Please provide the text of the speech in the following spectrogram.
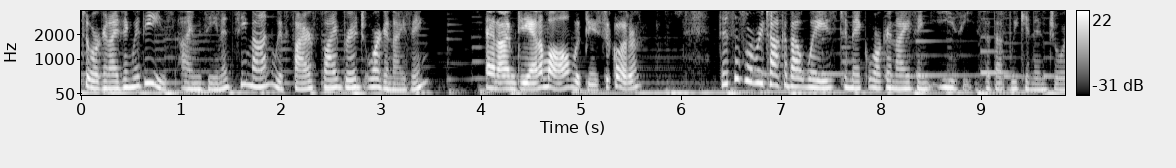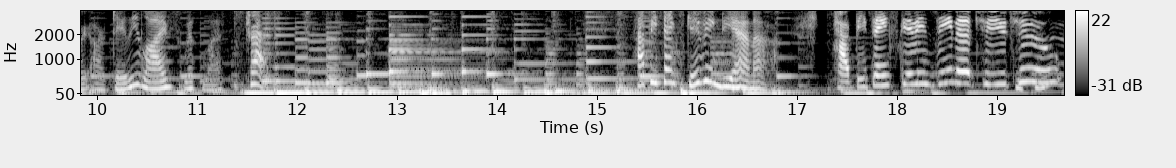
to Organizing with Ease. I'm Zeenat Siman with Firefly Bridge Organizing. And I'm Diana Mall with DS Declutter. This is where we talk about ways to make organizing easy so that we can enjoy our daily lives with less stress. Happy Thanksgiving, Diana. Happy Thanksgiving, Zena, to you too.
